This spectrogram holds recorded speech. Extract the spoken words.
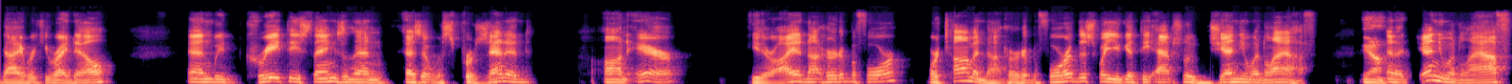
guy Ricky Rydell, and we'd create these things. And then as it was presented on air, either I had not heard it before or Tom had not heard it before. This way, you get the absolute genuine laugh, yeah, and a genuine laugh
